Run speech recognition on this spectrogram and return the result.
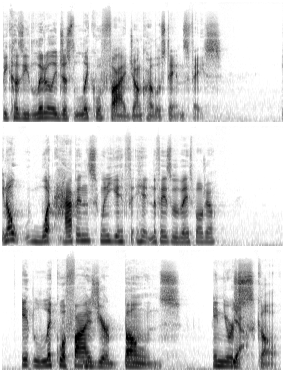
because he literally just liquefied Giancarlo Stanton's face. You know what happens when you get hit in the face with a baseball, Joe? It liquefies your bones in your Yeah. skull.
